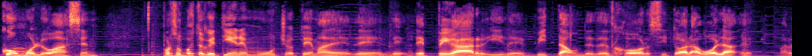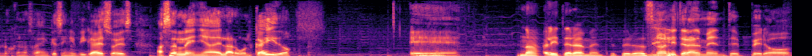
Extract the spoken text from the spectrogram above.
cómo lo hacen por supuesto que tiene mucho tema de, pegar y de beat down de Dead Horse y toda la bola. Eh, para los que no saben qué significa eso, es hacer leña del árbol caído. Eh, no literalmente, pero sí. No literalmente, pero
